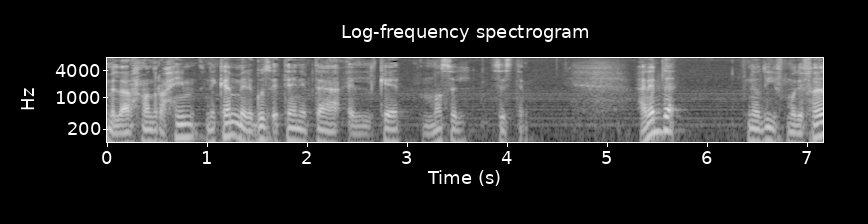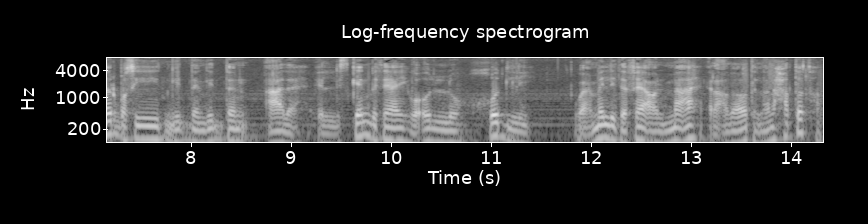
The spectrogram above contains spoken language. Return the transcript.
بسم الله الرحمن الرحيم. نكمل الجزء الثاني بتاع ال CAT muscle system هنبدأ نضيف modifier بسيط جدا جدا على ال skin بتاعي وأقول له خد لي واعمل لي تفاعل مع العضلات اللي أنا حطيتها.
